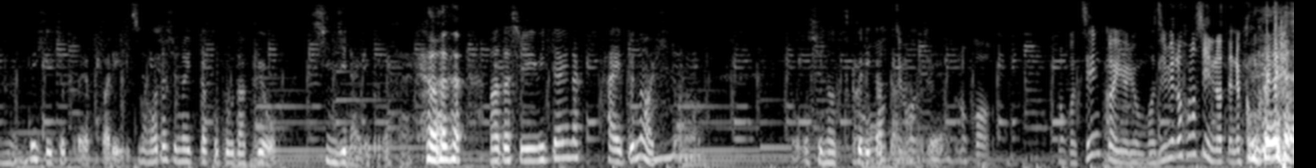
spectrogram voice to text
うん、ぜひちょっとやっぱり、ね、私の言ったことだけを信じないでください。私みたいなタイプの人の推しの作り方なので。なんかなんか前回よりも真面目な話になってね 今回。ちょっ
